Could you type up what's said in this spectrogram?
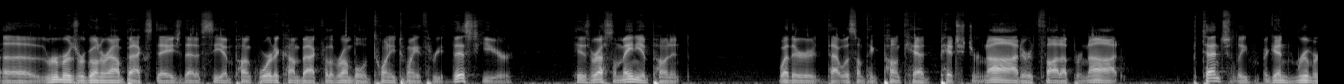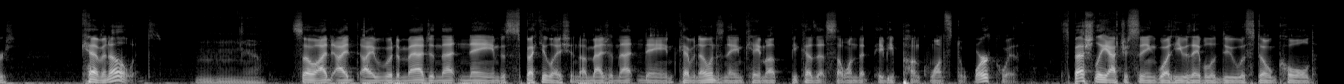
uh, rumors were going around backstage that if CM Punk were to come back for the Rumble in 2023 this year, his WrestleMania opponent, whether that was something Punk had pitched or not, or thought up or not, potentially, again, rumors, Kevin Owens. Mm-hmm, yeah. So I, I, I would imagine that name, this is speculation, I imagine that name, Kevin Owens' name, came up because that's someone that maybe Punk wants to work with, especially after seeing what he was able to do with Stone Cold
